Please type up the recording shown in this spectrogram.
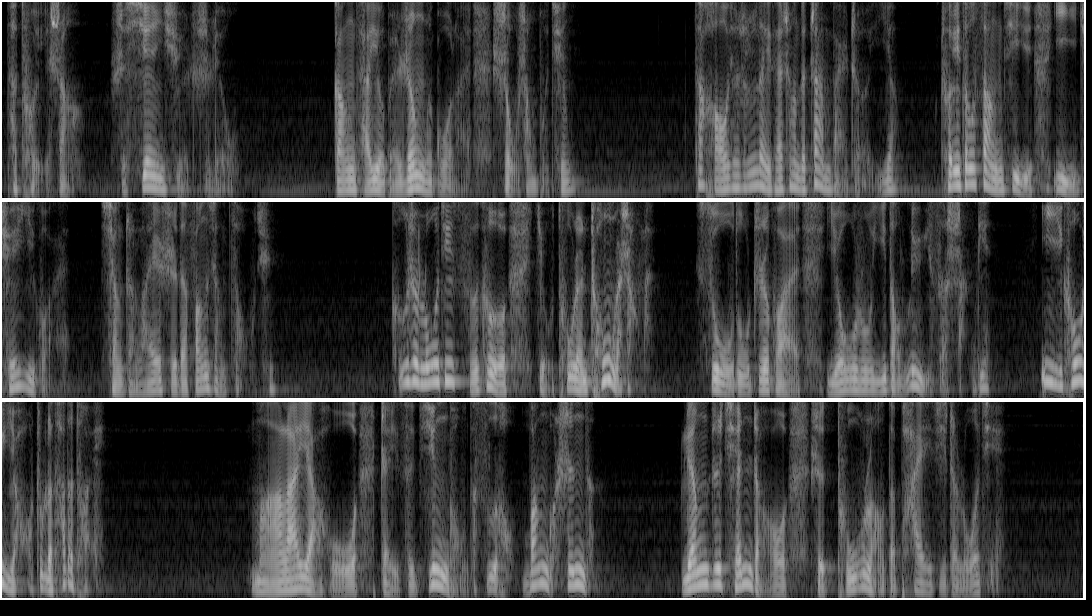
他腿上是鲜血直流，刚才又被扔了过来，受伤不轻。他好像是擂台上的战败者一样，垂头丧气，一瘸一拐，向着来时的方向走去。可是罗杰此刻又突然冲了上来，速度之快，犹如一道绿色闪电。一口咬住了他的腿。马来亚虎这次惊恐的嘶吼，弯过身子，两只前爪是徒劳的拍击着罗杰，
